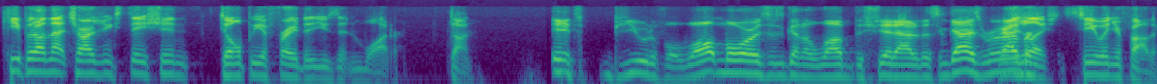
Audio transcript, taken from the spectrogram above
keep it on that charging station. Don't be afraid to use it in water. Done. It's beautiful. Walt Morris is gonna love the shit out of this. And guys, remember, congratulations See you and your father.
